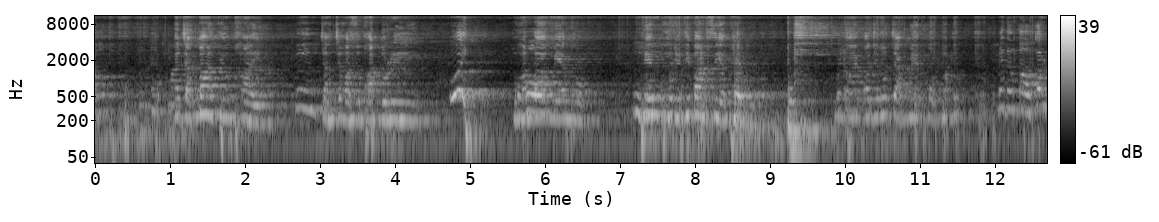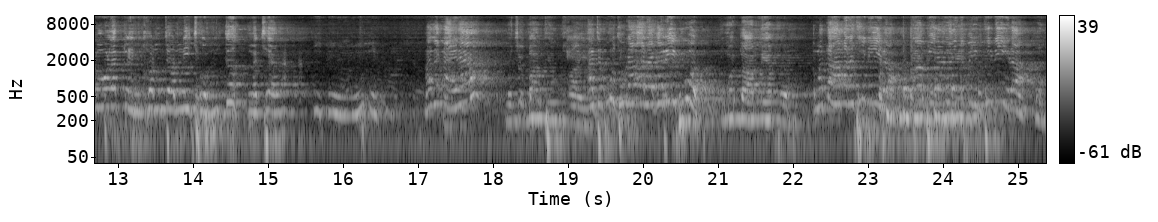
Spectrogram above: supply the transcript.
ษมาจากบ้านทิวไผ่จากจังหวัดสุพรรณบุรีอุ้ยผมมาตามเมียผมเมียผมมาอยู่ที่บ้านเสียเพชรคุณนาย พอจะรู้จักเมียผมไหมไม่ต้องบอกก็รู้แล้วกลิ่นคนจนนี่ฉุนกึกมาเชียวอื้อหือมาจากไหนนะมาจากบ้านทิวไผ่อาจจะพูดธุระอะไรก็รีบพูด ผมมาตามเมียผม มาตามอะไรที่นี่ล่ะตามมีอะไรจะมาอยู่ที่นี่ล่ะผม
